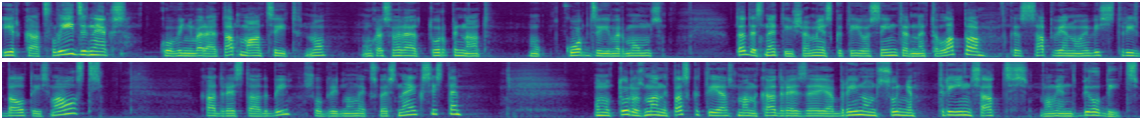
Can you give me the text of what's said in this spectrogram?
ir kāds līdzinieks, ko viņi varētu apmācīt, nu, un kas varētu turpināt kopdzīvi ar mums. Tad es netīšām ieskatījos interneta lapā, kas apvienoja visas trīs Baltijas valstis. Kādreiz tāda bija, šobrīd man liekas, vairs neeksistē. Un nu, tur uz mani paskatījās mana kādreizējā brīnuma suņa trīnas acis no vienas bildītes.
